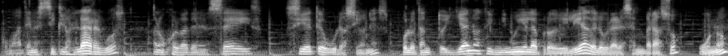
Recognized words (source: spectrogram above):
como va a tener ciclos largos, a lo mejor va a tener 6, 7 ovulaciones. Por lo tanto, ya nos disminuye la probabilidad de lograr ese embarazo, uno.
